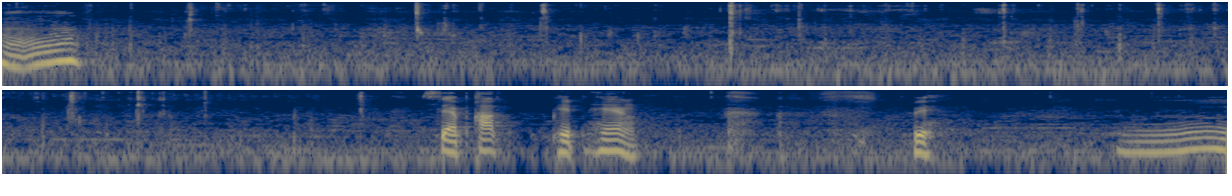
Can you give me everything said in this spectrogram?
หืม บคักเผ็ดแห้งเฮ้ยอืม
